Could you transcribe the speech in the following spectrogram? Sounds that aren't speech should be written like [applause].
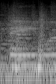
cafe.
